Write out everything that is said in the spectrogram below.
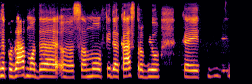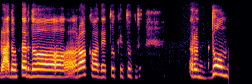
ne pozabimo, da je uh, samo Fidel Castro bil, ki je vladal trdo roko, da je tukaj tudi dom,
